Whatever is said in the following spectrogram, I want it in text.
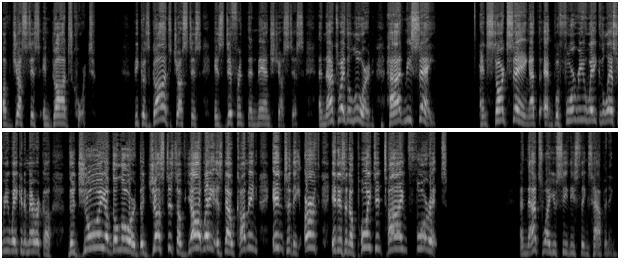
of justice in God's court. Because God's justice is different than man's justice. And that's why the Lord had me say, and start saying at, the, at before reawaken the last reawaken america the joy of the lord the justice of yahweh is now coming into the earth. It is an appointed time for it. And that's why you see these things happening.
